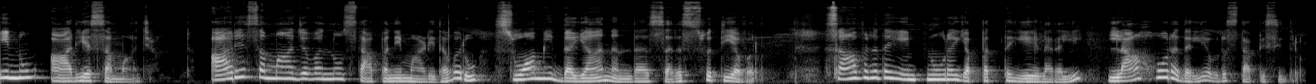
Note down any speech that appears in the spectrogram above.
ಇನ್ನು ಆರ್ಯ ಸಮಾಜ. ಆರ್ಯ ಸಮಾಜವನ್ನು ಸ್ಥಾಪನೆ ಮಾಡಿದವರು ಸ್ವಾಮಿ ದಯಾನಂದ ಸರಸ್ವತಿಯವರು. ಸಾವಿರದ ಎಂಟುನೂರ ಎಪ್ಪತ್ತ ಏಳರಲ್ಲಿ ಲಾಹೋರದಲ್ಲಿ ಅವರು ಸ್ಥಾಪಿಸಿದರು.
